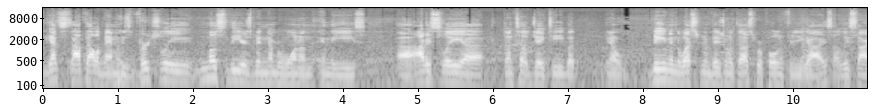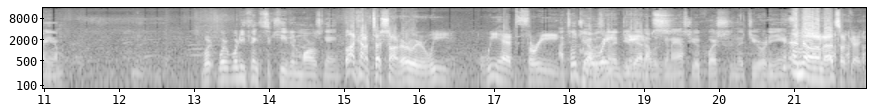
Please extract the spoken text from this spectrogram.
You got South Alabama, who's virtually most of the year has been number one on, in the East. Uh, obviously, uh, don't tell JT, but you know, being in the Western Division with us, we're pulling for you guys. At least I am. What, what, what do you think is the key to tomorrow's game? Well, I kind of touched on it earlier. We we had three. I told you I was going to do that. I was going to ask you a question that you already answered. No, no, no, that's okay.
